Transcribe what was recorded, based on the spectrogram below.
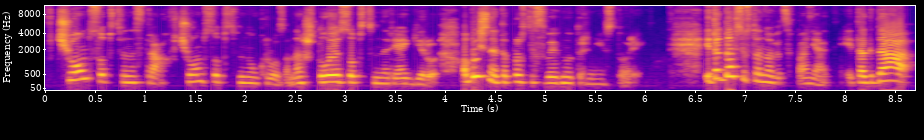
в чем, собственно, страх, в чем, собственно, угроза, на что я, собственно, реагирую, обычно это просто свои внутренние истории. И тогда все становится понятнее. И тогда,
